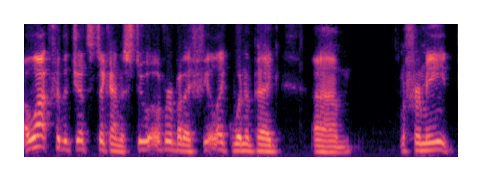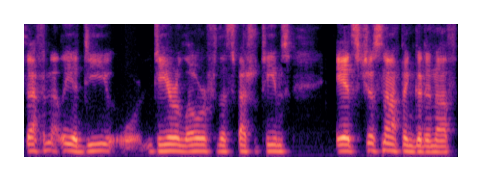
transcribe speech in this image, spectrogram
a lot for the Jets to kind of stew over, but I feel like Winnipeg, um, for me, definitely a D or, D or lower for the special teams. It's just not been good enough.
